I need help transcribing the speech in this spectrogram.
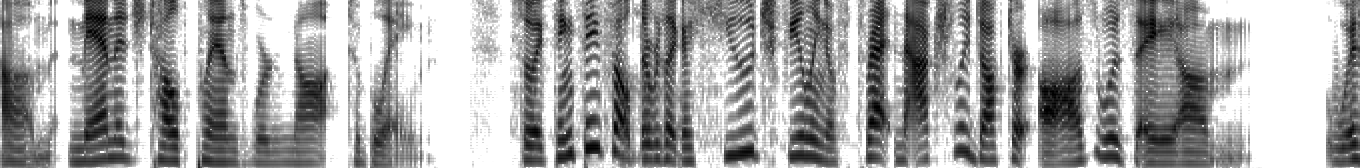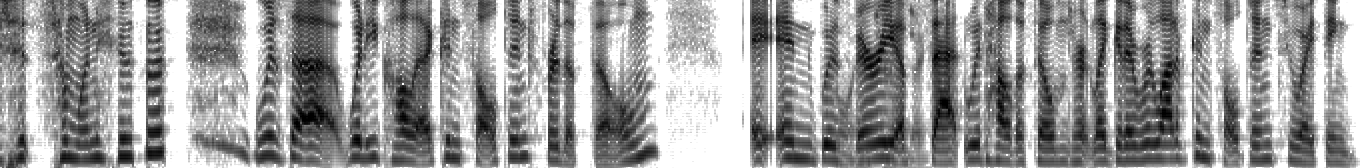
um, managed health plans were not to blame so I think they felt there was like a huge feeling of threat. And actually, Dr. Oz was a um was it someone who was a what do you call it a consultant for the film. and was Oh, very upset with how the film turned. Like there were a lot of consultants who I think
